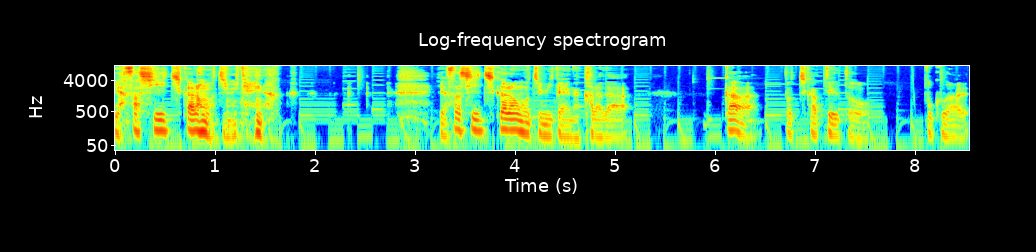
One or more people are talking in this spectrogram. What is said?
優しい力持ちみたいな 優しい力持ちみたいな体が、どっちかっていうと、僕は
